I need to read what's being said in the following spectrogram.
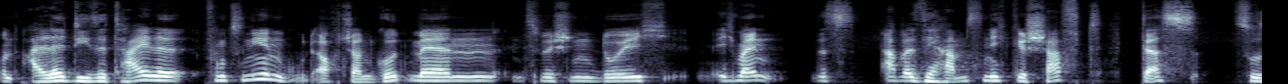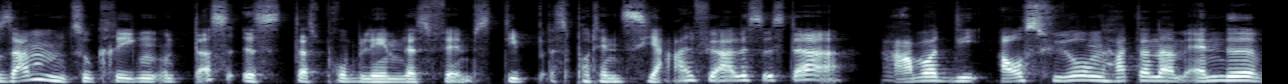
Und alle diese Teile funktionieren gut. Auch John Goodman zwischendurch. Ich meine, das, aber sie haben es nicht geschafft, das zusammenzukriegen. Und das ist das Problem des Films. Die, das Potenzial für alles ist da. Aber die Ausführung hat dann am Ende,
